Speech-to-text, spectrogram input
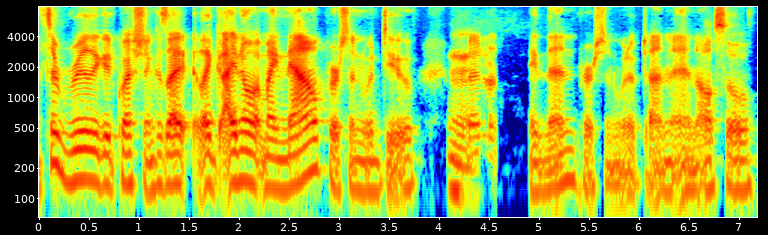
that's a really good question because I like I know what my now person would do, mm. but I don't a then person would have done and also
